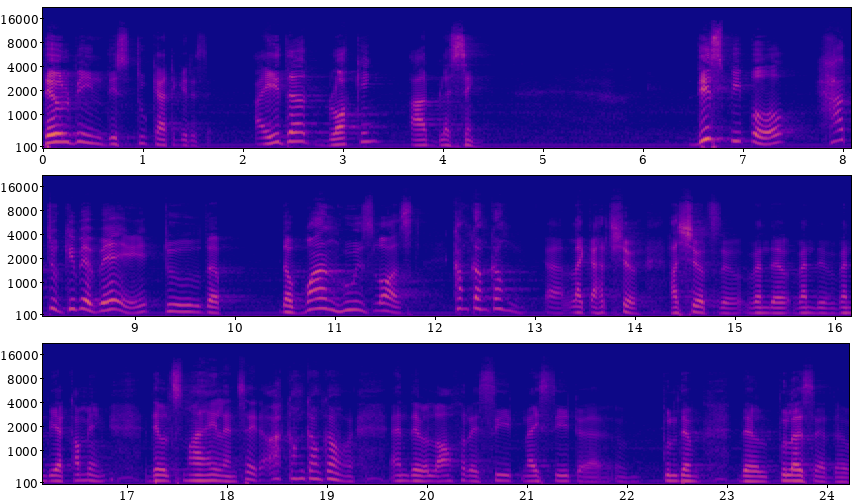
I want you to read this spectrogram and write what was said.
they will be in these two categories either blocking or blessing. These people have to give away to the, the one who is lost. Come, come, come. uh, like usher, ushers, uh, when, the, when, the, when we are coming, they will smile and say, ah, come, come, come. And they will offer a seat, nice seat, uh, pull them, they will pull us at the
